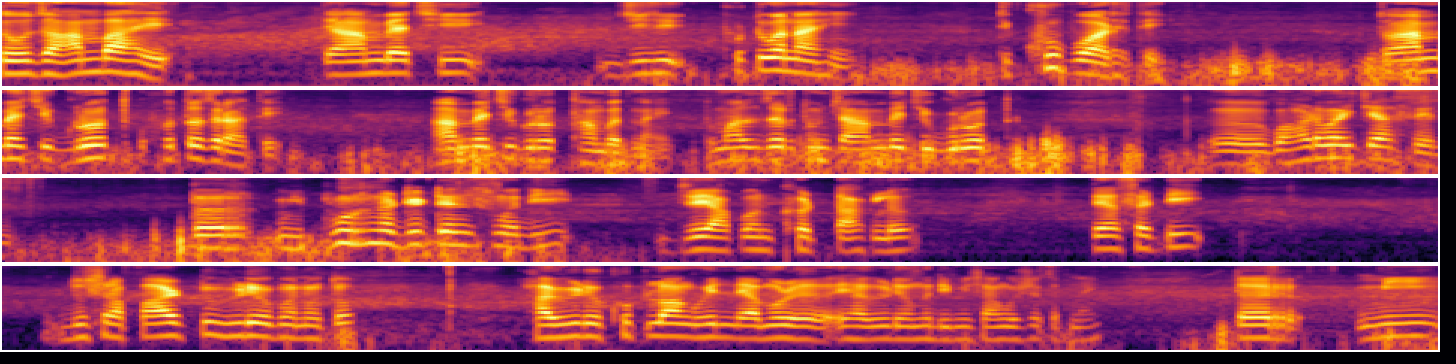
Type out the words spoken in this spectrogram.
तो जो आंबा आहे त्या आंब्याची जी फुटवण आहे ती खूप वाढते. तो आंब्याची ग्रोथ होतच राहते. आंब्याची ग्रोथ थांबत नाही. तुम्हाला जर तुमच्या आंब्याची ग्रोथ वाढवायची असेल तर मी पूर्ण डिटेल्समध्ये जे आपण खत टाकलं त्यासाठी दुसरा पार्ट टू व्हिडिओ बनवतो. हा व्हिडिओ खूप लाँग होईल त्यामुळे ह्या व्हिडिओमध्ये मी सांगू शकत नाही. तर मी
